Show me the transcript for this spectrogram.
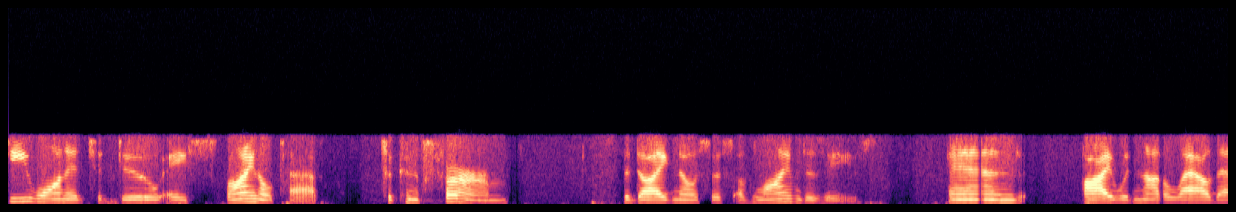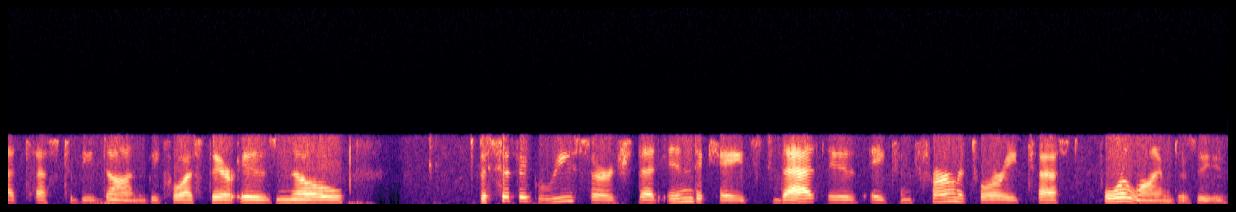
he wanted to do a spinal tap to confirm the diagnosis of Lyme disease. And I would not allow that test to be done because there is no specific research that indicates that is a confirmatory test for Lyme disease.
